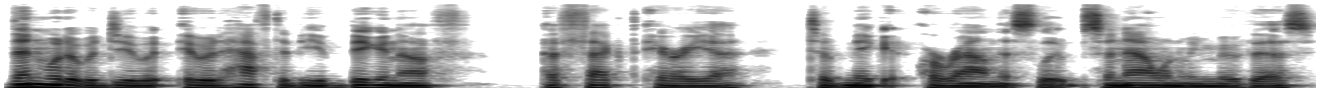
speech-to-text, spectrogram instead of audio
then what it would do, it would have to be a big enough effect area to make it around this loop. So now when we move this,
